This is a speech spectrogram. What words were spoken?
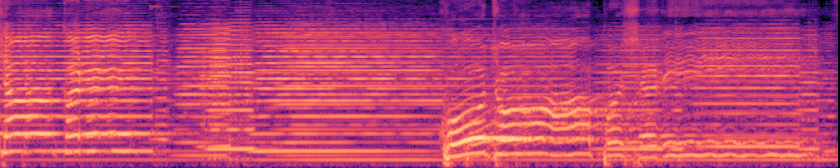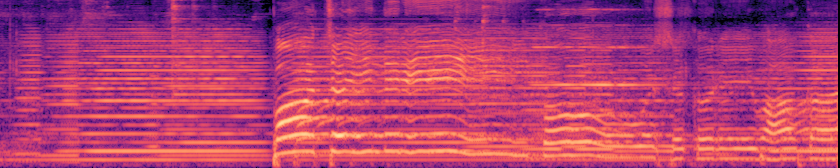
ક્યાં કરે? ખોજો પાંચ ઇન્દ્રી કો વશ કરે વાકા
